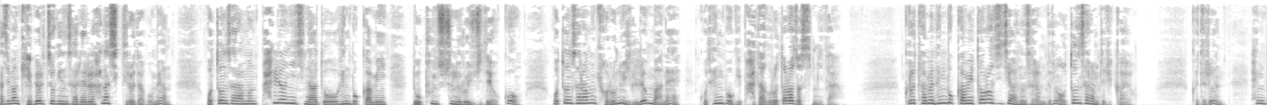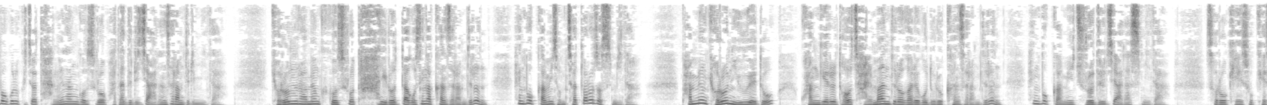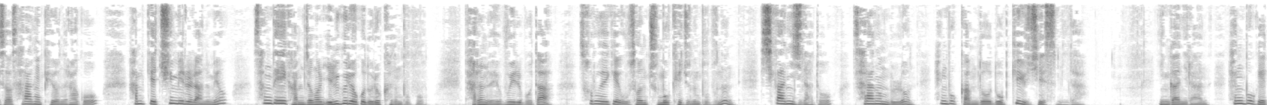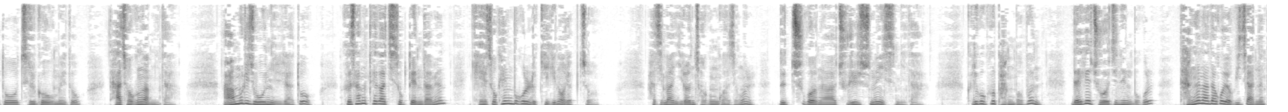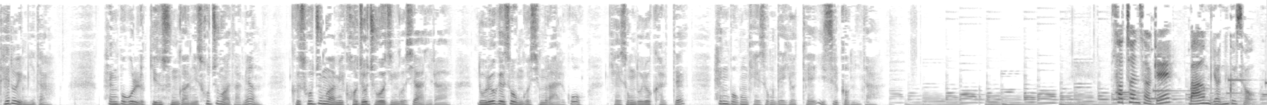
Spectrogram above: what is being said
하지만 개별적인 사례를 하나씩 들여다보면 어떤 사람은 8년이 지나도 행복감이 높은 수준으로 유지되었고 어떤 사람은 결혼 후 1년 만에 곧 행복이 바닥으로 떨어졌습니다. 그렇다면 행복감이 떨어지지 않은 사람들은 어떤 사람들일까요? 그들은 행복을 그저 당연한 것으로 받아들이지 않은 사람들입니다. 결혼을 하면 그것으로 다 이뤘다고 생각한 사람들은 행복감이 점차 떨어졌습니다. 반면 결혼 이후에도 관계를 더 잘 만들어 가려고 노력한 사람들은 행복감이 줄어들지 않았습니다. 서로 계속해서 사랑의 표현을 하고 함께 취미를 나누며 상대의 감정을 읽으려고 노력하는 부부. 다른 외부 일보다 서로에게 우선 주목해주는 부분은 시간이 지나도 사랑은 물론 행복감도 높게 유지했습니다. 인간이란 행복에도 즐거움에도 다 적응합니다. 아무리 좋은 일이라도 그 상태가 지속된다면 계속 행복을 느끼긴 어렵죠. 하지만 이런 적응 과정을 늦추거나 줄일 수는 있습니다. 그리고 그 방법은 내게 주어진 행복을 당연하다고 여기지 않는 태도입니다. 행복을 느낀 순간이 소중하다면 그 소중함이 거저 주어진 것이 아니라 노력에서 온 것임을 알고 계속 노력할 때 행복은 계속 내 곁에 있을 겁니다. 서천석의 마음연구소.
